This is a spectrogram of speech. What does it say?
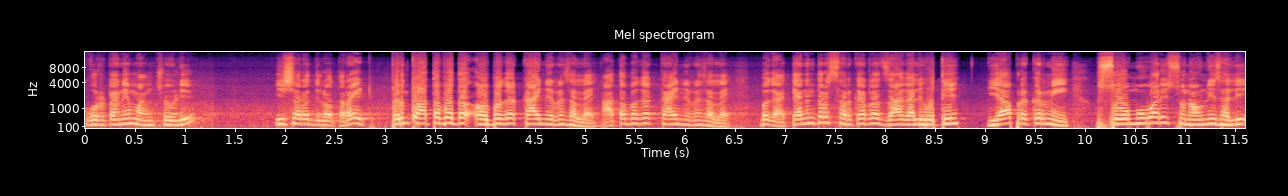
कोर्टाने मागच्या वेळी इशारा दिला होता राईट परंतु आता बघा बघा काय निर्णय झाला आहे आता बघा काय निर्णय झाला आहे बघा त्यानंतर सरकारला जाग आली होती. या प्रकरणी सोमवारी सुनावणी झाली.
